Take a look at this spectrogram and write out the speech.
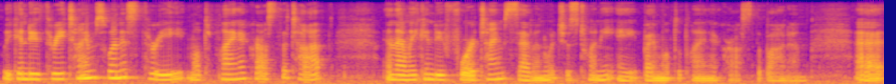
we can do 3 times 1 is 3 multiplying across the top and then we can do 4 times 7 which is 28 by multiplying across the bottom. Uh,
